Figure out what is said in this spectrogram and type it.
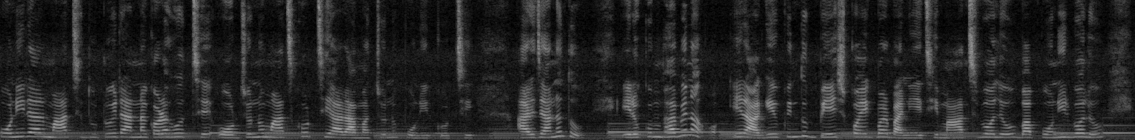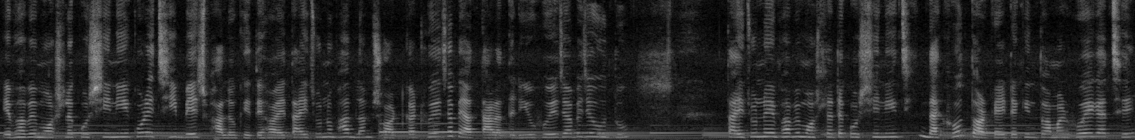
পনির আর মাছ দুটোই রান্না করা হচ্ছে। ওর জন্য মাছ করছি আর আমার জন্য পনির করছি। আর জানো তো, এরকমভাবে না, এর আগেও কিন্তু বেশ কয়েকবার বানিয়েছি। মাছ বলো বা পনির বলো, এভাবে মশলা কষিয়ে নিয়ে করেছি, বেশ ভালো খেতে হয়। তাই জন্য ভাবলাম শর্টকাট হয়ে যাবে আর তাড়াতাড়িও হয়ে যাবে যেহেতু। তাই জন্য এভাবে মশলাটা কষিয়ে নিয়েছি। দেখো, তরকারিটা কিন্তু আমার হয়ে গেছে।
